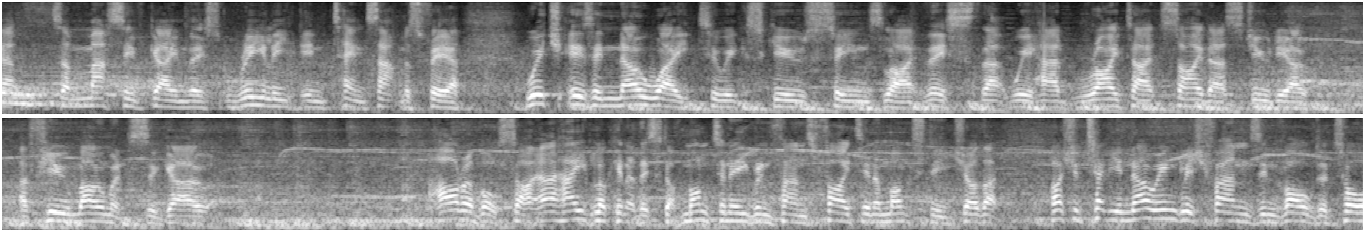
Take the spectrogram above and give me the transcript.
Yeah, it's a massive game, this really intense atmosphere, which is in no way to excuse scenes like this that we had right outside our studio a few moments ago. Horrible sight. I hate looking at this stuff. Montenegrin fans fighting amongst each other. I should tell you, no English fans involved at all.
